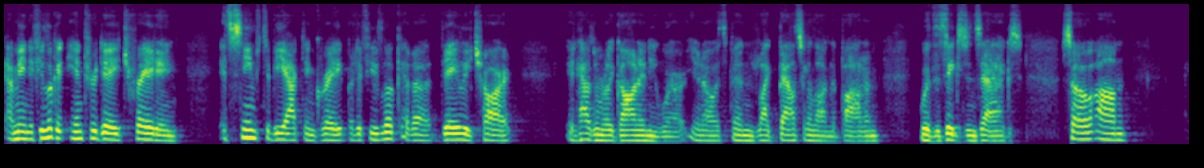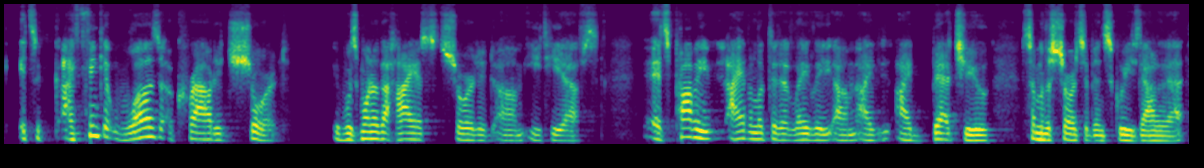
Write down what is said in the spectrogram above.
I mean, if you look at intraday trading, it seems to be acting great, but if you look at a daily chart, it hasn't really gone anywhere. You know, it's been like bouncing along the bottom with zigs and zags. So um, it's a, I think it was a crowded short. It was one of the highest shorted um, ETFs. It's probably I haven't looked at it lately. Um, I I bet you some of the shorts have been squeezed out of that,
